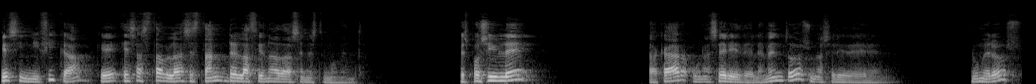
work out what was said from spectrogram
que significa que esas tablas están relacionadas en este momento. Es posible sacar una serie de elementos, una serie de números,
